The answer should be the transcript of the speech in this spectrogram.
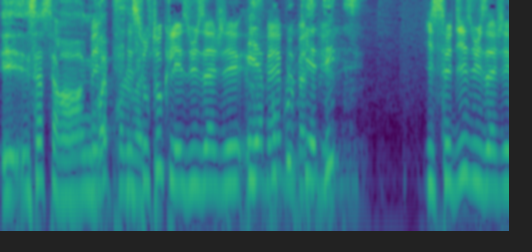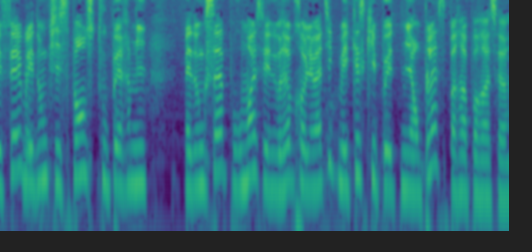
Et, ça, c'est un, Mais vraie C'est surtout que les usagers Il y a beaucoup qui dit. ils se disent usagers faibles et donc ils se pensent tout permis. Mais donc ça, pour moi, c'est une vraie problématique. Mais qu'est-ce qui peut être mis en place par rapport à ça?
